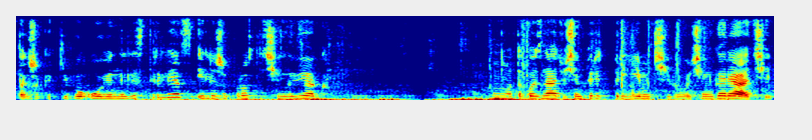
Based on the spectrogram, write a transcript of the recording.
так же, как его овен или стрелец. Или же просто человек, вот такой, знаете, очень предприимчивый, очень горячий,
